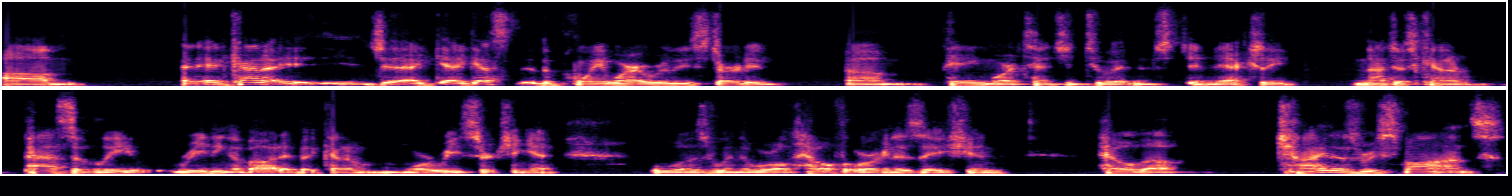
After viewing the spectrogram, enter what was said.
Um, and, and kind of, I guess the point where I really started um, paying more attention to it and, and, actually not just kind of passively reading about it, but kind of more researching it was when the World Health Organization held up China's response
